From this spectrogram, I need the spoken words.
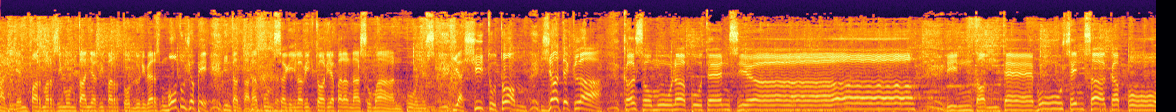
Anirem per mars i muntanyes i per tot l'univers MotoGP, intentant aconseguir la victòria per anar sumant punts. I així tothom ja té clar que som una potència. Intentem-ho sense cap por.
